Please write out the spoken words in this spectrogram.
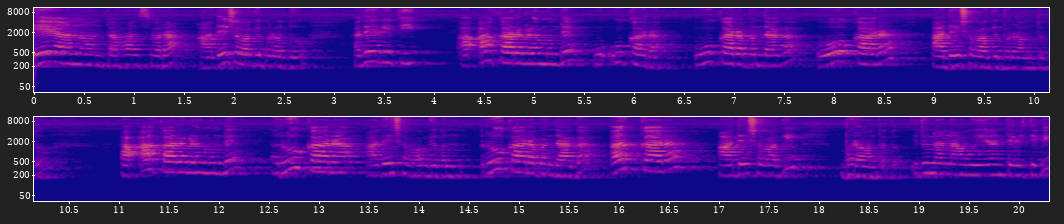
ಎ ಅನ್ನುವಂತಹ ಸ್ವರ ಆದೇಶವಾಗಿ ಬರೋದು. ಅದೇ ರೀತಿ ಅ ಆಕಾರಗಳ ಮುಂದೆ ಉ ಊಕಾರ ಊಕಾರ ಬಂದಾಗ ಓಕಾರ ಆದೇಶವಾಗಿ ಬರುವಂಥದ್ದು. ಅ ಆಕಾರಗಳ ಮುಂದೆ ರೂಕಾರ ಆದೇಶವಾಗಿ ಬಂದ, ರೂಕಾರ ಬಂದಾಗ ಅರ್ಕಾರ ಆದೇಶವಾಗಿ ಬರುವಂಥದ್ದು. ಇದನ್ನು ನಾವು ಏನಂತ ಹೇಳ್ತೀವಿ?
